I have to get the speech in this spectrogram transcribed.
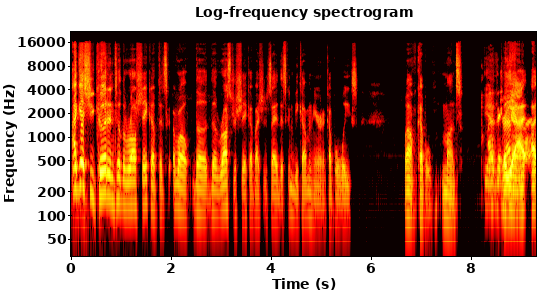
I guess you could until the Raw shakeup. That's well, the the roster shakeup, I should say, that's going to be coming here in a couple weeks. Well, a couple months. yeah, I the think, draft yeah, I- I-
